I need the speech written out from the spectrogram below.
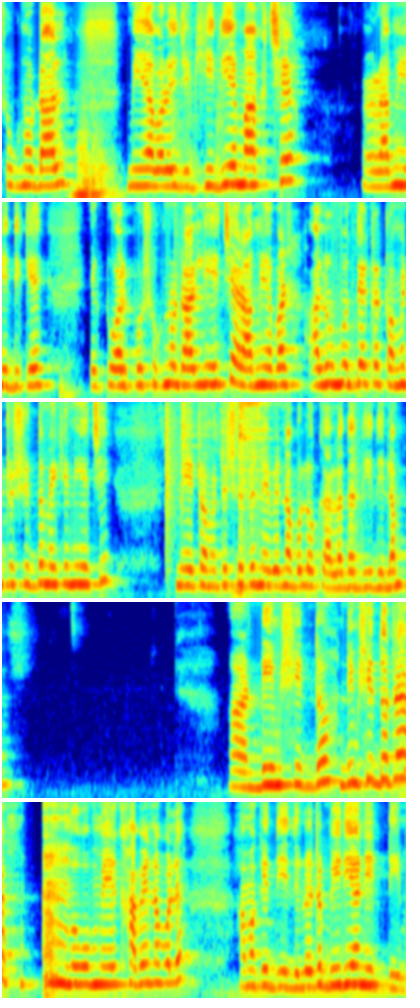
শুকনো ডাল। মেয়ে আবার এই যে ঘি দিয়ে মাখছে। আর আমি এদিকে একটু অল্প শুকনো ডাল নিয়েছি, আর আমি আবার আলুর মধ্যে একটা টমেটো সিদ্ধ মেখে নিয়েছি। মেয়ে টমেটো সিদ্ধ নেবে না বলে ওকে আলাদা দিয়ে দিলাম। আর ডিম সিদ্ধ, ডিম সিদ্ধটা ও মেয়ে খাবে না বলে আমাকে দিয়ে দিল। এটা বিরিয়ানির ডিম।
